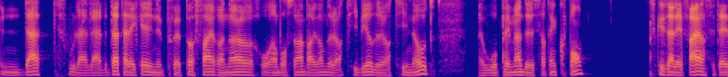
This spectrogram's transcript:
une date ou la, la, date à laquelle il ne pouvait pas faire honneur au remboursement, par exemple, de leur T-bill, de leur T-note, ou au paiement de certains coupons, ce qu'ils allaient faire, c'était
